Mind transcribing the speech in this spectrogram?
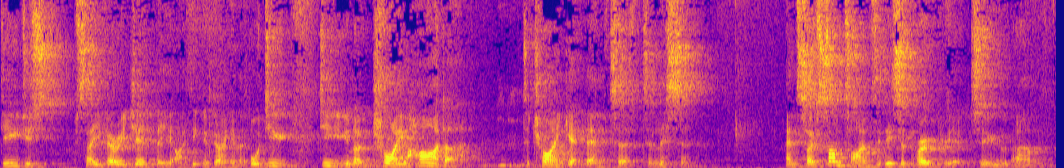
do you just say very gently, I think you're going in there? Or do you, do you, you know, try harder to try and get them to, to listen? And so sometimes it is appropriate to, um,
